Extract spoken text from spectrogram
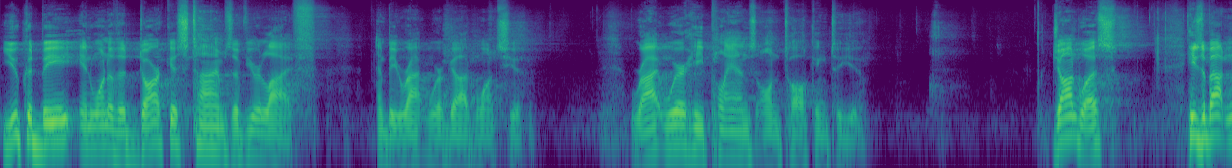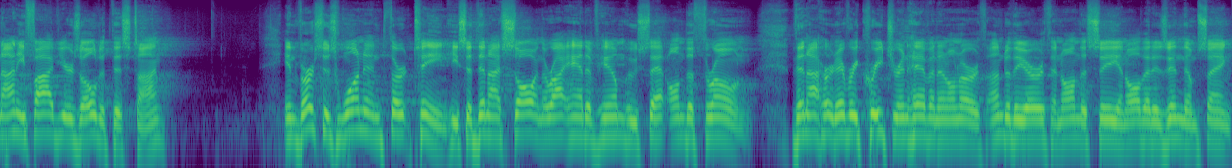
You could be in one of the darkest times of your life and be right where God wants you, right where he plans on talking to you. John was. He's about 95 years old at this time. In verses 1 and 13, he said, Then I saw in the right hand of him who sat on the throne. Then I heard every creature in heaven and on earth, under the earth and on the sea, and all that is in them, saying,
